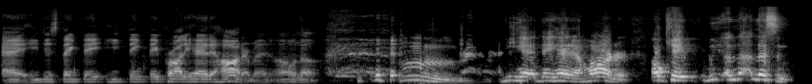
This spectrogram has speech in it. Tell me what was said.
Hey, he just think they he think they probably had it harder, man. I don't know. Hmm. He had they had it harder. Okay, we uh, listen.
